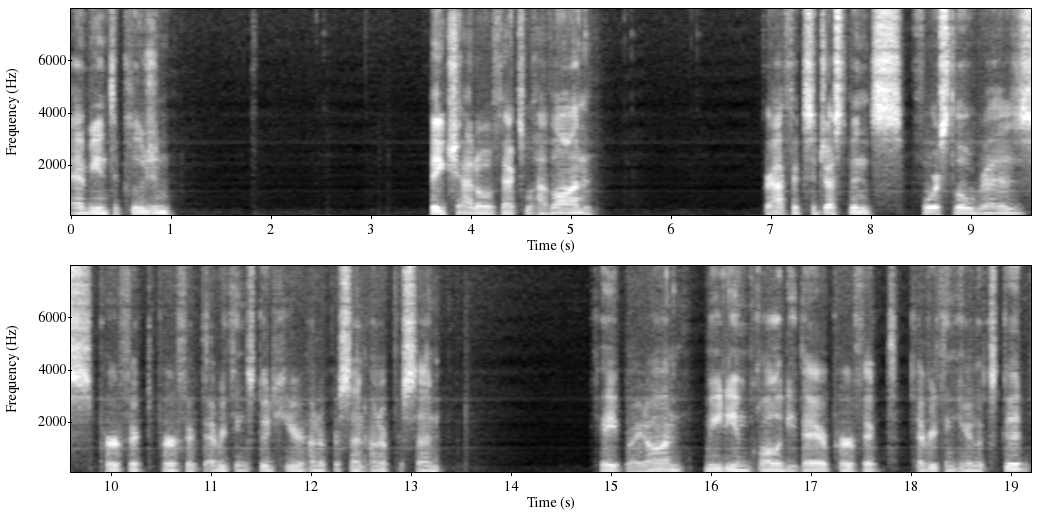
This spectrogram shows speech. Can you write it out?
ambient occlusion. Fake shadow effects we'll have on. Graphics adjustments, force low res, perfect, perfect. Everything's good here, 100%, 100%. Right on. Medium quality there, perfect. Everything here looks good.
